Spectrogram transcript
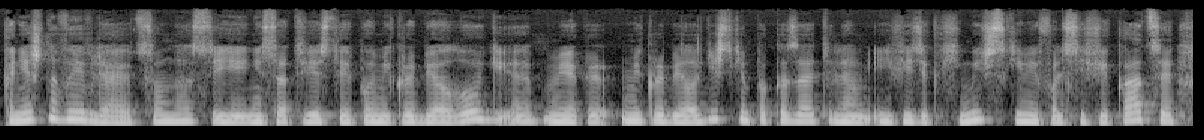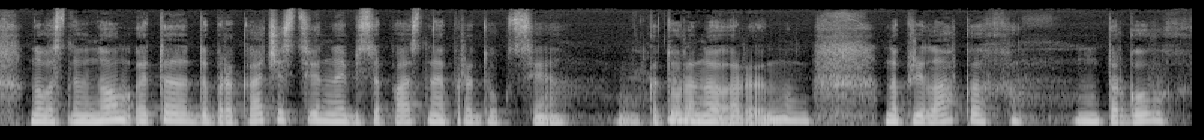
Конечно, выявляются у нас и несоответствия по микробиологии, микро- микробиологическим показателям, и физико-химическим, и фальсификации, но в основном это доброкачественная, безопасная продукция, которая на, ну, на прилавках ну, торговых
